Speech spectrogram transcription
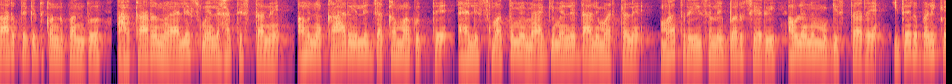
ಕಾರು ತೆಗೆದುಕೊಂಡು ಬಂದು, ಆ ಕಾರನ್ನು ಆಲಿಸ್ ಮೇಲೆ ಹತ್ತಿಸ್ತಾನೆ. ಅವನ ಕಾರ್ ಇಲ್ಲಿ ಜಖಮಾಗುತ್ತೆ ಆಲಿಸ್ ಮತ್ತೊಮ್ಮೆ ಮ್ಯಾಗಿ ಮೇಲೆ ದಾಳಿ ಮಾಡ್ತಾಳೆ. ಮಾತ್ರ ಈ ಸಲ ಇಬ್ಬರು ಸೇರಿ ಅವಳನ್ನು ಮುಗಿಸ್ತಾರೆ. ಇದರ ಬಳಿಕ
